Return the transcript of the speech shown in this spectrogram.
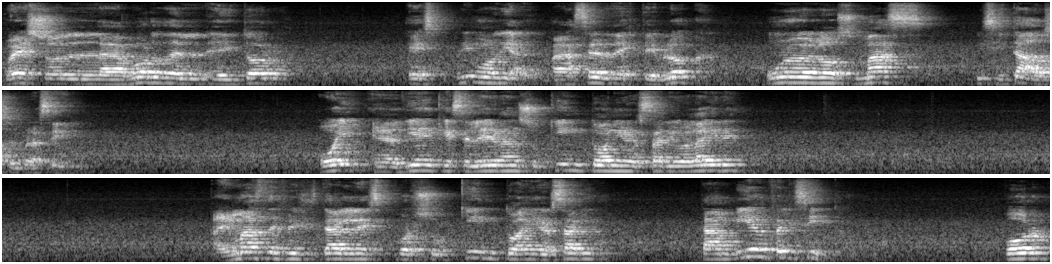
Por eso la labor del editor es primordial para hacer de este blog uno de los más visitados en Brasil. Hoy, en el día en que celebran su quinto aniversario al aire, además de felicitarles por su quinto aniversario, también felicito por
